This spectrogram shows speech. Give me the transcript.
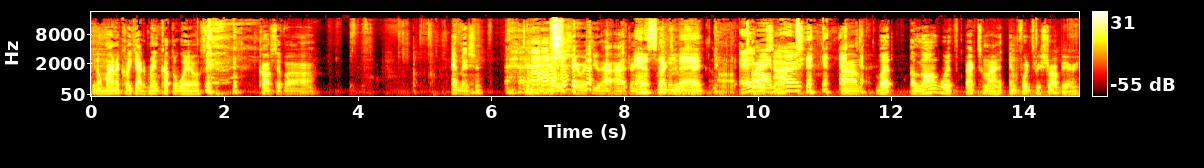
you know, minor. You got to bring a couple of whales. Cost of uh, admission. And we'll share with you how, how to drink And a Black Tuesday, bag. uh, Hey, Right. all yourself. right. Um, but along with back to my M43 strawberry,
